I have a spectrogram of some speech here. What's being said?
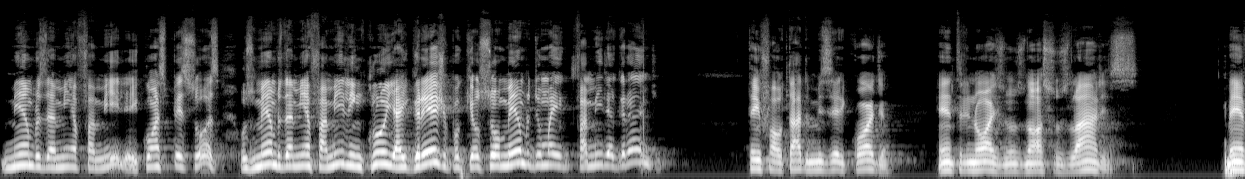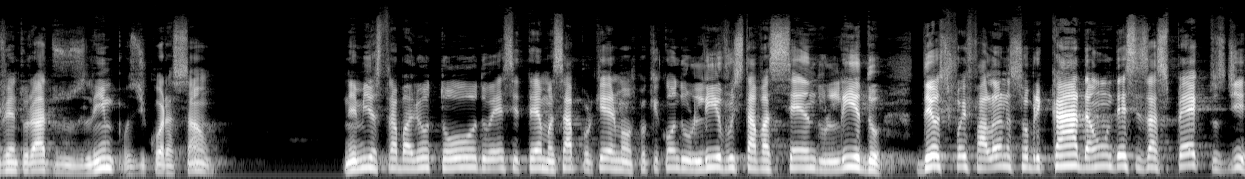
membros da minha família e com as pessoas? Os membros da minha família inclui a igreja, porque eu sou membro de uma família grande. Tem faltado misericórdia entre nós nos nossos lares. Bem-aventurados os limpos de coração. Neemias trabalhou todo esse tema, sabe por quê, irmãos? Porque quando o livro estava sendo lido, Deus foi falando sobre cada um desses aspectos de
